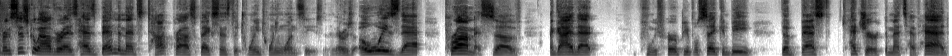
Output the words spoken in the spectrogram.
Francisco Alvarez has been the Mets' top prospect since the 2021 season. There was always that promise of a guy that we've heard people say can be the best catcher the Mets have had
